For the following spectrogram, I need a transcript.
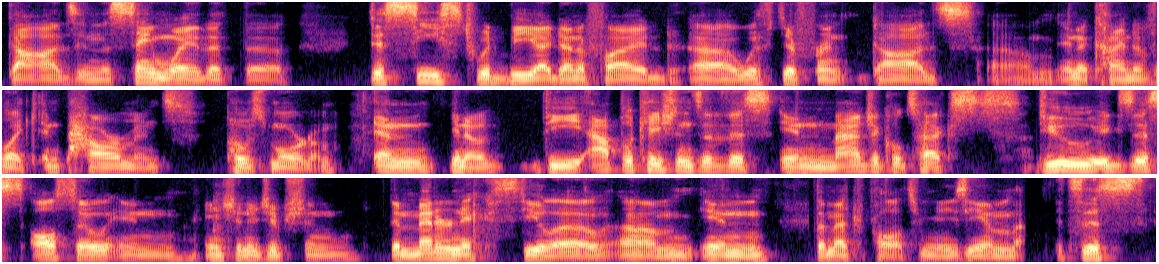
gods in the same way that the deceased would be identified uh, with different gods um, in a kind of like empowerment post-mortem. And you know the applications of this in magical texts do exist also in ancient egyptian the metternich stela um, in the metropolitan museum. It's this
